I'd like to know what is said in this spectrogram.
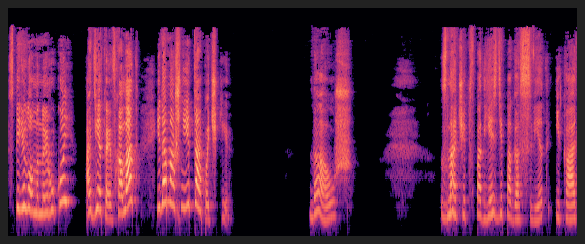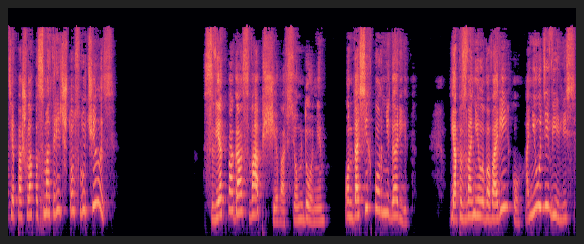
с переломанной рукой, одетая в халат и домашние тапочки? Да уж, Значит, в подъезде погас свет, и Катя пошла посмотреть, что случилось? Свет погас вообще во всем доме. Он до сих пор не горит. Я позвонила в аварийку, они удивились.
